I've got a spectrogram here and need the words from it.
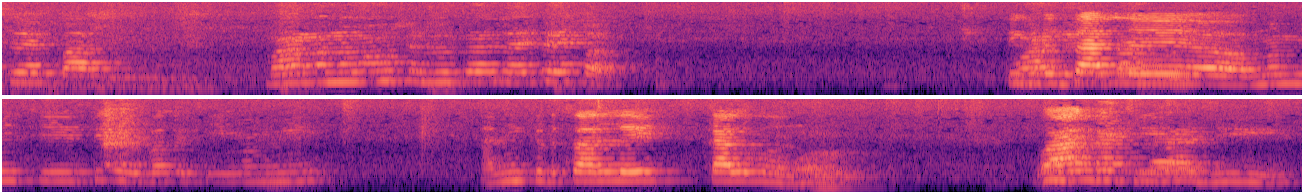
स्वयंपाक. मामानं मावशानं चाललाय स्वयंपाक. तिकडे चाललंय अं, मम्मीची टीव्ही बघती मम्मी. आणि इकडे चाललंय कालवण. वांग्याची भाजी.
